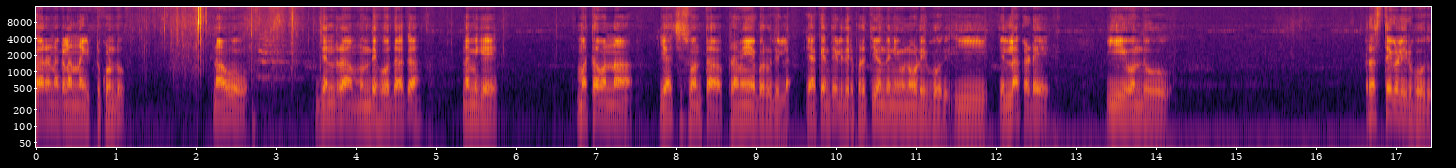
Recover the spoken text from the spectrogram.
ಕಾರಣಗಳನ್ನು ಇಟ್ಟುಕೊಂಡು ನಾವು ಜನರ ಮುಂದೆ ಹೋದಾಗ ನಮಗೆ ಮತವನ್ನು ಯಾಚಿಸುವಂಥ ಪ್ರಮೇಯ ಬರುವುದಿಲ್ಲ. ಯಾಕೆಂತ ಹೇಳಿದರೆ ಪ್ರತಿಯೊಂದು ನೀವು ನೋಡಿರ್ಬೋದು, ಈ ಎಲ್ಲ ಕಡೆ ಈ ಒಂದು ರಸ್ತೆಗಳಿರ್ಬೋದು.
